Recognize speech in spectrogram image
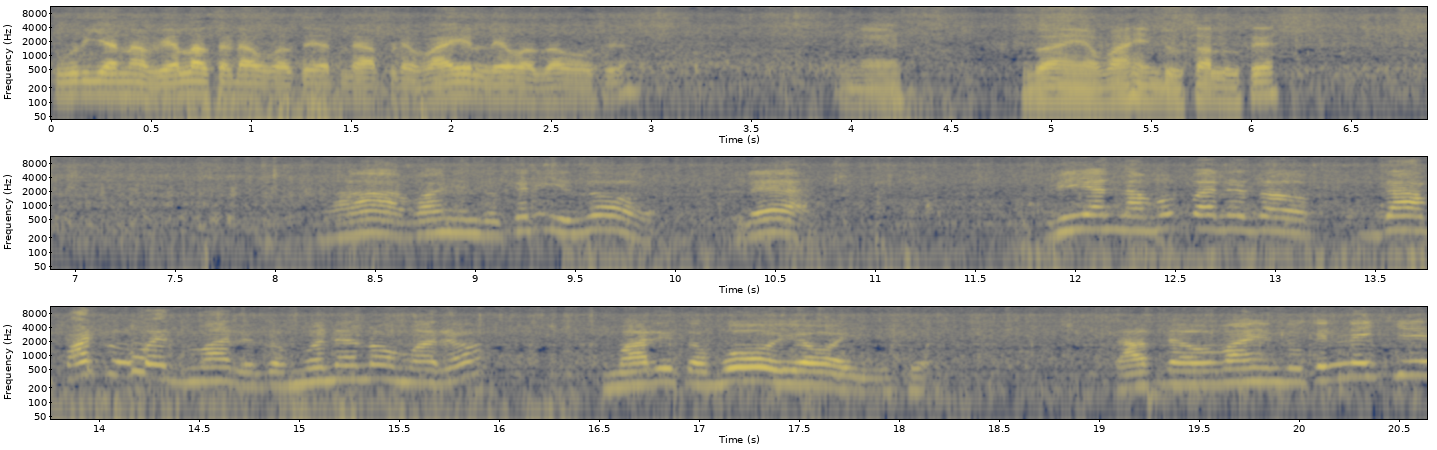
સૂર્યના વેલા ચડાવવા છે એટલે આપણે વાયર લેવા જવો છે. અને અહીંયા વાહિંદુ ચાલુ છે. હા, વાહિંદુ કરીએ જો. લે વિયાન ના પપ્પા ને તો ગા પાટું હોય જ મારે, તો મને ન માર્યો મારી તો બહુ એવાય છે. આપણે વાહિંદુ કરી નાખીએ.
